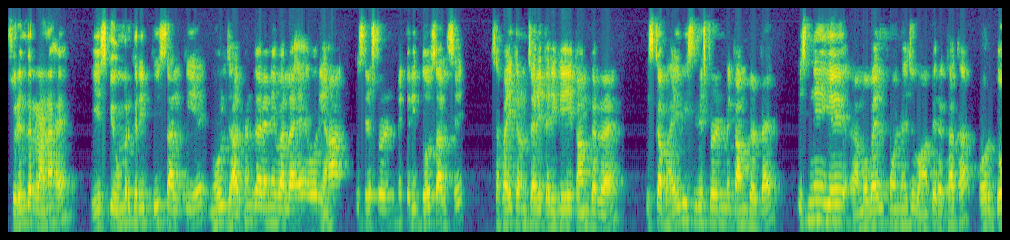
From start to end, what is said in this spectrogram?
सुरेंद्र राणा है ये इसकी उम्र करीब तीस साल की है मूल झारखंड का रहने वाला है और यहाँ इस रेस्टोरेंट में करीब दो साल से सफाई कर्मचारी तरीके ये काम कर रहा है इसका भाई भी इस रेस्टोरेंट में काम करता है इसने ये अ, मोबाइल फोन है जो वहाँ पे रखा था और दो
